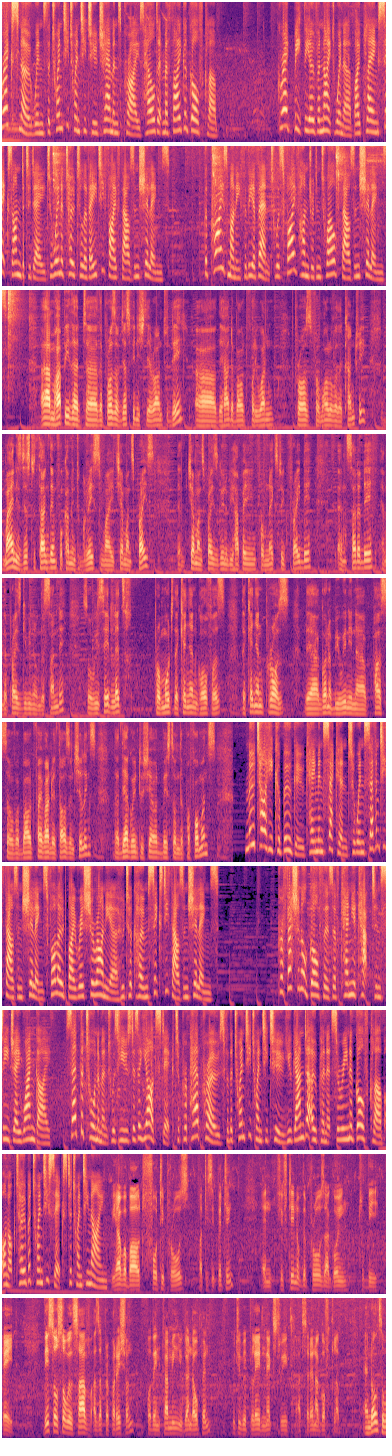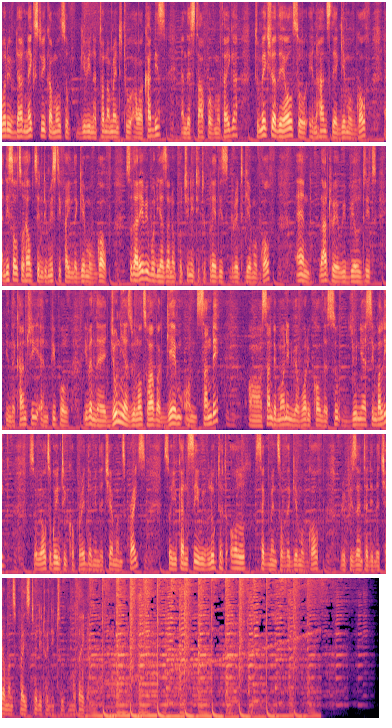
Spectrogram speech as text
Greg Snow wins the 2022 Chairman's Prize held at Muthaiga Golf Club. Greg beat the overnight winner by playing 6 under today to win a total of 85,000 shillings. The prize money for the event was 512,000 shillings. I'm happy that uh, the pros have just finished their round today. Uh, they had about 41 pros from all over the country. Mine is just to thank them for coming to grace my chairman's prize. The chairman's prize is going to be happening from next week Friday and Saturday and the prize given on the Sunday. So we said let's promote the Kenyan golfers, the Kenyan pros. They are going to be winning a purse of about 500,000 shillings that they are going to share out based on the performance. Mutahi Kibugu came in second to win 70,000 shillings followed by Riz Charania who took home 60,000 shillings. Professional golfers of Kenya captain CJ Wangai said the tournament was used as a yardstick to prepare pros for the 2022 Uganda Open at Serena Golf Club on October 26 to 29. We have about 40 pros participating and 15 of the pros are going to be paid. This also will serve as a preparation for the incoming Uganda Open, which will be played next week at Serena Golf Club. And also what we've done next week, I'm also giving a tournament to our caddies and the staff of Muthaiga to make sure they also enhance their game of golf. And this also helps in demystifying the game of golf so that everybody has an opportunity to play this great game of golf. And that way we build it in the country and people, even the juniors will also have a game on Sunday. Mm -hmm. Uh, Sunday morning, we have what we call the Junior Simba League. So we're also going to incorporate them in the chairman's prize. So you can see we've looked at all segments of the game of golf represented in the chairman's prize 2022 Muthaiga.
